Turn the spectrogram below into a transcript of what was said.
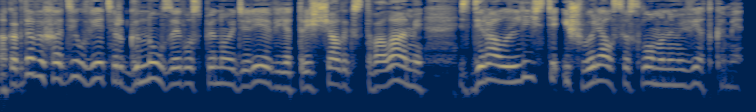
а когда выходил, ветер гнул за его спиной деревья, трещал их стволами, сдирал листья и швырялся сломанными ветками.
